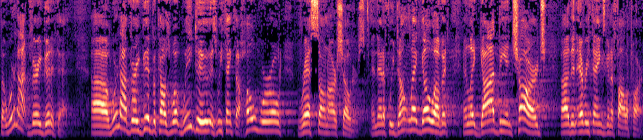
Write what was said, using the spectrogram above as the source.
But we're not very good at that. Uh, we're not very good because what we do is we think the whole world rests on our shoulders. And that if we don't let go of it and let God be in charge, uh, then everything's going to fall apart.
